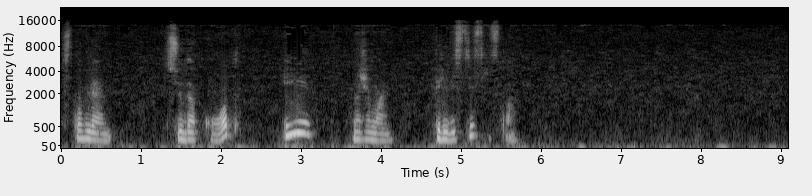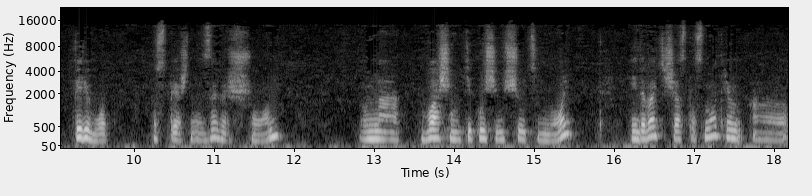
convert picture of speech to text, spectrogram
Вставляем сюда код и нажимаем перевести средства. Перевод успешно завершен. На вашем текущем счете 0. И давайте сейчас посмотрим, а,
